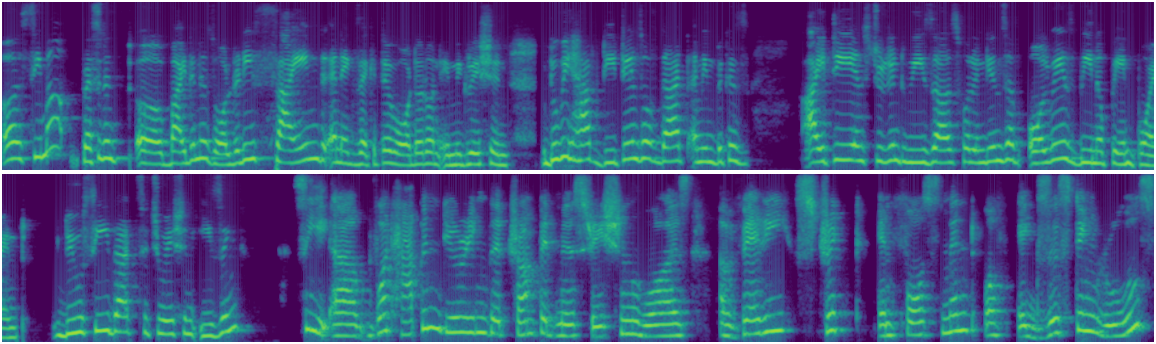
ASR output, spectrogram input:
Uh, Seema, President uh, Biden has already signed an executive order on immigration. Do we have details of that? I mean, because IT and student visas for Indians have always been a pain point. Do you see that situation easing? See, uh, what happened during the Trump administration was a very strict enforcement of existing rules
